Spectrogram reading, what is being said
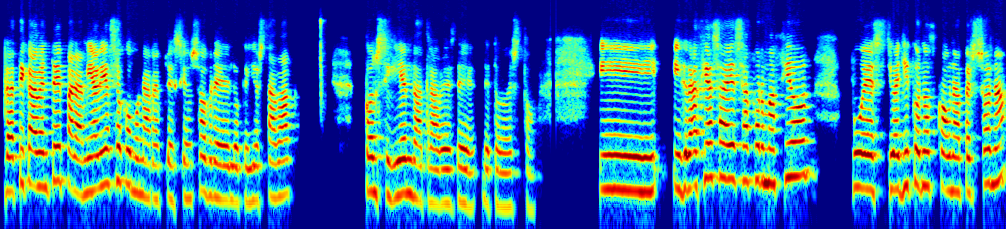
prácticamente para mí había sido como una reflexión sobre lo que yo estaba consiguiendo a través de, todo esto. Y, y gracias a esa formación, pues yo allí conozco a una persona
